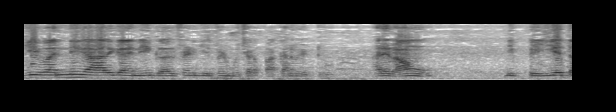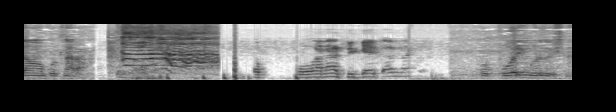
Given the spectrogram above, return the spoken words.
ఇవన్నీ కాదు కానీ గర్ల్ ఫ్రెండ్ గర్ల్ ఫ్రెండ్ ముచ్చట పక్కన పెట్టు. అరే రాము నీకు పెళ్ళి చేద్దాం అనుకుంటున్నారా? ఓ పోరింగ్ కూడా చూసిన.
